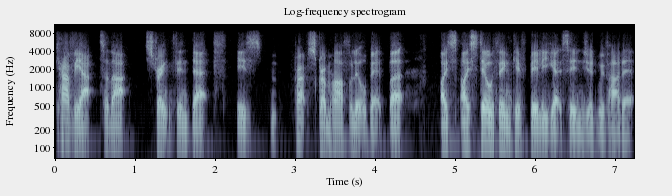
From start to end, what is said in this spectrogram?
caveat to that strength in depth is perhaps scrum half a little bit, but I, I still think if Billy gets injured, we've had it.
